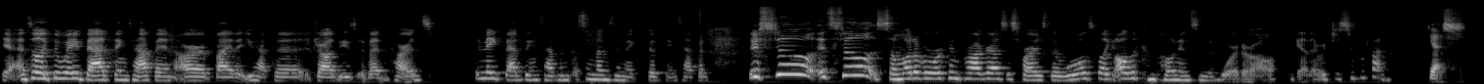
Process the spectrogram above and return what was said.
yeah. And so like the way bad things happen are by that you have to draw these event cards. They make bad things happen, but sometimes they make good things happen. There's still it's still somewhat of a work in progress as far as the rules, but like all the components in the board are all together, which is super fun. Yes.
